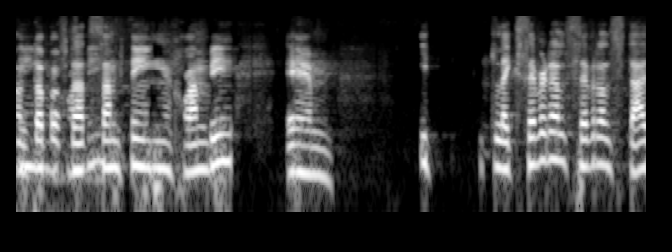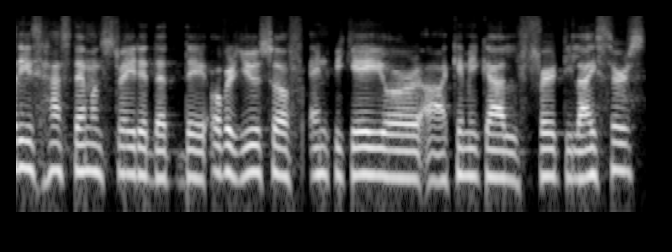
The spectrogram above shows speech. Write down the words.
on top of that, something Juanbi, um, like several several studies has demonstrated that the overuse of NPK or uh, chemical fertilizers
